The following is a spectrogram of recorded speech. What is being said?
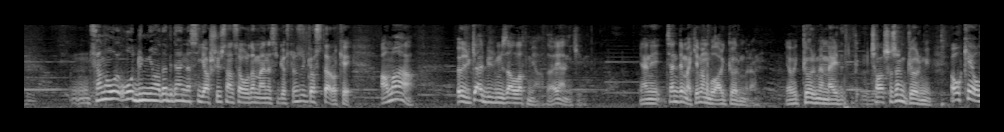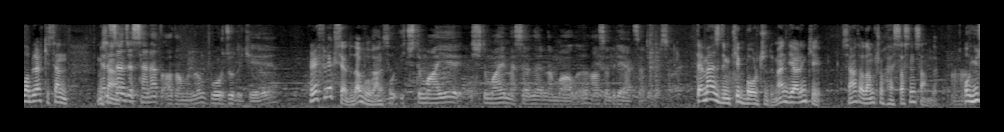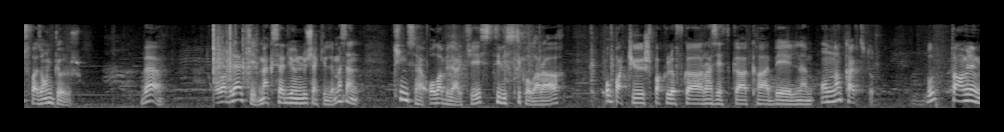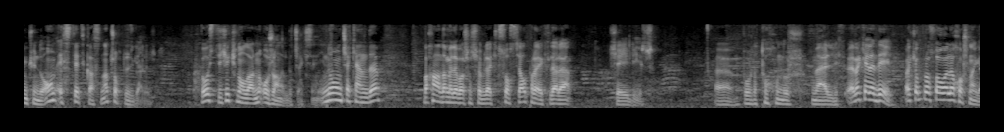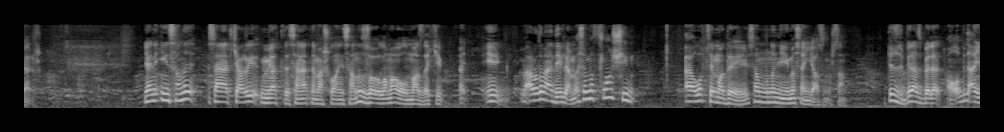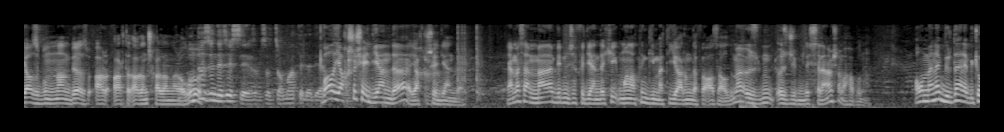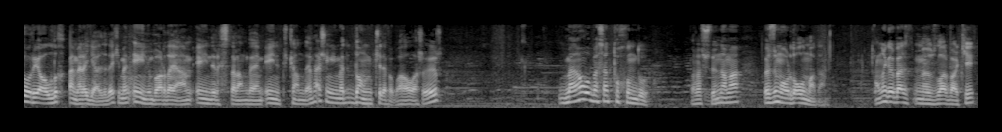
sən o, o dünyada bir dənə nəsə yaşayırsansa, orada mənə nəsə göstərirsən, göstər, okey. Amma özgəl bir-birimizi aldatmayaq da, yəni ki. Yəni sən demə ki, mən bunları görmürəm. Ya və görməməyi çalışacağam görməyim. Okey, ola bilər ki, sən məsələn Yəni səncə sənət adamının borcudur ki, refleksiyadır da bu. yəni, bu ictimai ictimai məsələlərlə bağlı hansısa bir reaksiya bilirsən. Deməzdim ki, borcudur. Mən deyərdim ki, sənət adamı çox həssas insandır. Aha. O 100% onu görür. Və ola bilər ki, məqsədyönlü şəkildə, məsələn, kimsə ola bilər ki, stilistik olaraq o Bakı, Şpaklovka, Rozetka, kabel, ondan kayf tutur. Bu tamamilə mümkündür. Onun estetikasına çox düz gəlir. Və o istəyir ki, kinolarını o janrda çəksin. İndi onu çəkəndə baxan adam elə başa düşə bilər ki, sosial layihələrə şey eləyir. Burada toxunur müəllif. Bəlkə elə deyil. Bəlkə prosta o elə xoşuna gəlir. Yəni insanı sənətkarı ümumiyyətlə sənətlə məşğul olan insanı zorlamaq olmaz da ki, e, arada mənə deyirlər, məsələn, mən filan şey əla tema deyil, sən bunu niyə sən yazmırsan? Düzdür, biraz belə, bir dənə yaz bundan, biraz artıq ağın çıxardanlar olur. Onu düzün necə istəyirsən? Məsələn, cəmaət elə deyər. Valla yaxşı şey deyəndə, yaxşı şey deyəndə. Yəni məsələn mənə bir neçə dəfə deyəndə ki, manatın qiyməti yarım dəfə azaldı. Mən özüm öz cibimdə hiss eləməmişəm axı bunu. Amma mənə birdən elə bir ki, o reallıq əmələ gəldi də ki, mən eyni bardayam, eyni restorandayam, eyni dükandayam. Hər şeyin qiyməti dan 2 dəfə bahalaşır. Mənə o məsələn toxundu. Başa düşdün, amma özüm orada olmadan. Ona görə bəzi mövzular var ki,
